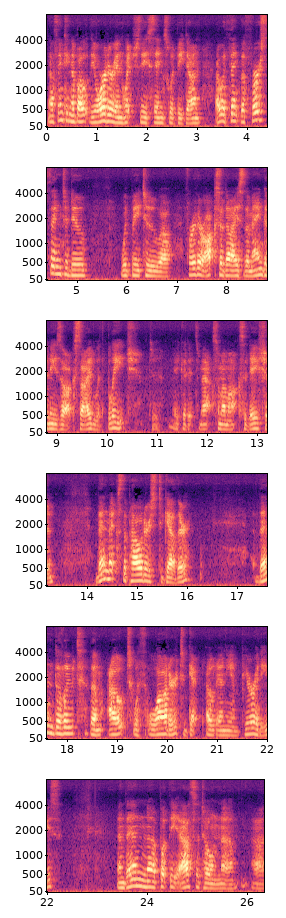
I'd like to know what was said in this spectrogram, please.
Now thinking about the order in which these things would be done, I would think the first thing to do would be to uh, further oxidize the manganese oxide with bleach to make it its maximum oxidation. Then mix the powders together then dilute them out with water to get out any impurities and then uh, put the acetone, uh, uh,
